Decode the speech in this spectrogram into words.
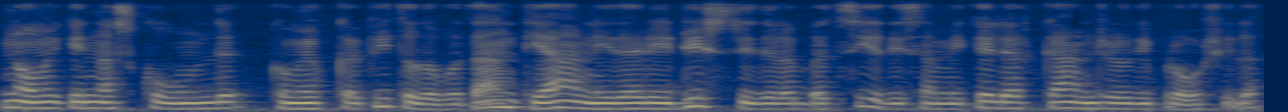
nome che nasconde, come ho capito dopo tanti anni dai registri dell'abbazia di San Michele Arcangelo di Procida,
